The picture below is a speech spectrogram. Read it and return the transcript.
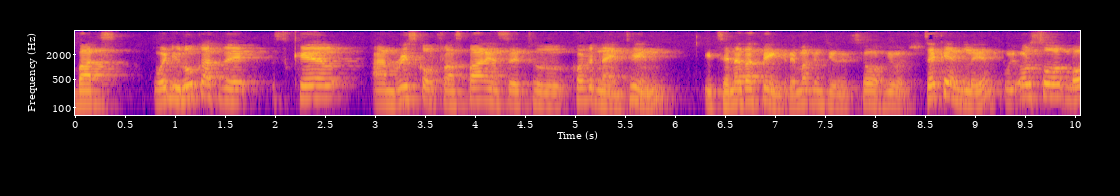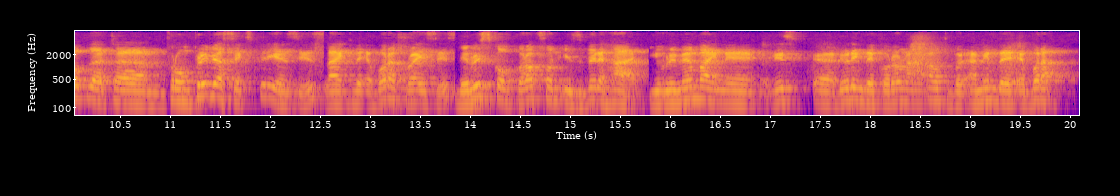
But when you look at the scale and risk of transparency to COVID 19, it's another thing. The magnitude is so huge. Secondly, we also note that um, from previous experiences, like the Ebola crisis, the risk of corruption is very high. You remember in uh, this, uh, during the corona outbreak, I mean the Ebola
